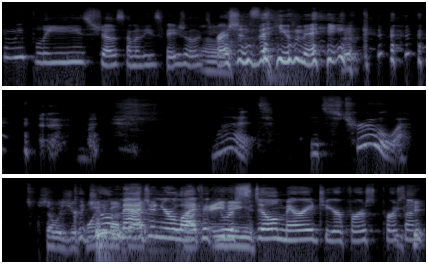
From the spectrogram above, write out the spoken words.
Can we please show some of these facial expressions that you make? what? It's true. So, is your Could point you about that- imagine your life if you were still married to your first person?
